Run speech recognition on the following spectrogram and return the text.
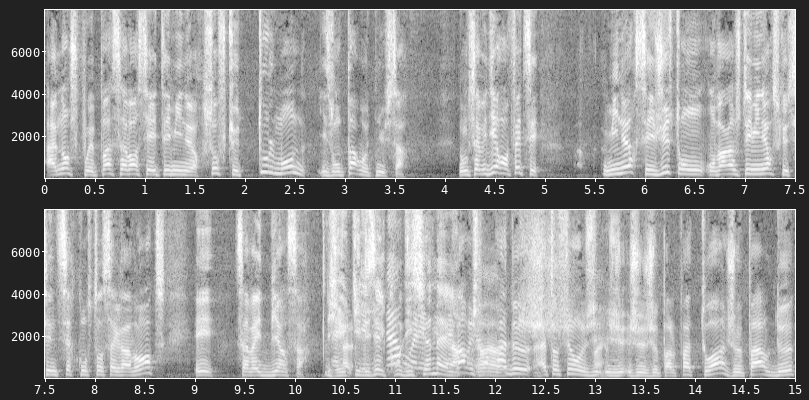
Ah non, je pouvais pas savoir si elle était mineure. Sauf que tout le monde, ils n'ont pas retenu ça. Donc ça veut dire, en fait, c'est. Mineur, c'est juste, on, on va rajouter mineur parce que c'est une circonstance aggravante et ça va être bien ça. J'ai utilisé le conditionnel. hein. Non, mais je parle pas de. Attention, je, je, je- je parle pas de toi, je parle de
